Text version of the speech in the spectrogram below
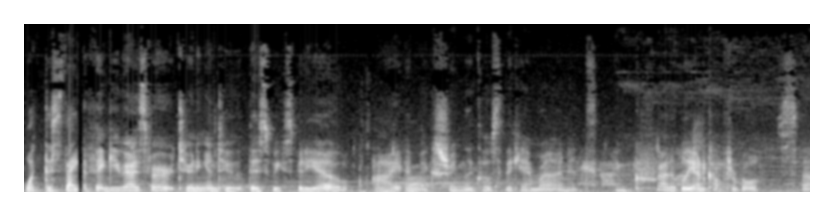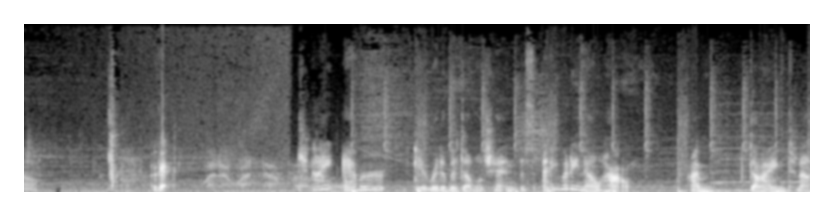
what to say. Thank you guys for tuning into this week's video. I am extremely close to the camera and it's incredibly uncomfortable, so. Okay. Can I ever get rid of a double chin. Does anybody know how? I'm dying to know.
